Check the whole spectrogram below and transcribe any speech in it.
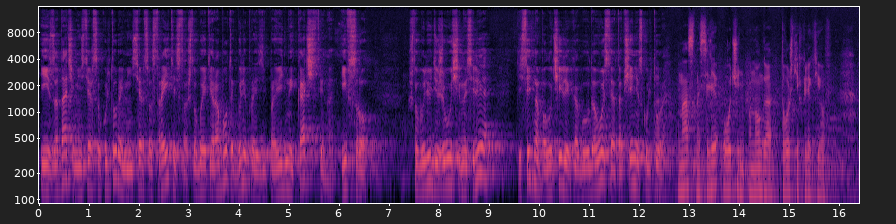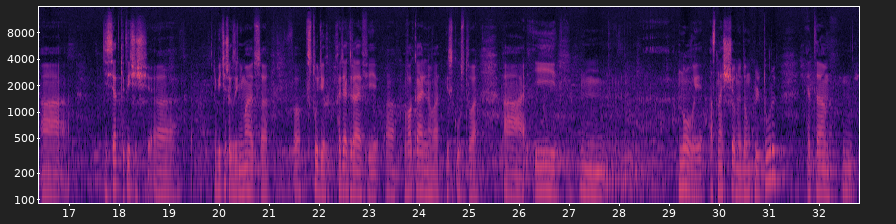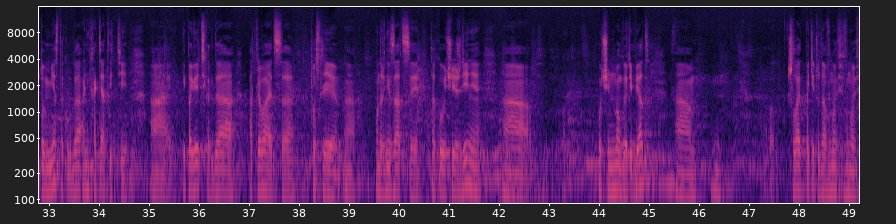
И задача Министерства культуры и Министерства строительства, чтобы эти работы были проведены качественно и в срок. Чтобы люди, живущие на селе, действительно получили как бы удовольствие от общения с культурой. У нас на селе очень много творческих коллективов. А, десятки тысяч э, ребятишек занимаются в студиях хореографии, э, вокального искусства. А, и новый оснащенный дом культуры – это то место, куда они хотят идти. А, и поверьте, когда открывается после э, модернизации такое учреждение а, очень много ребят а, желают пойти туда вновь и вновь.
